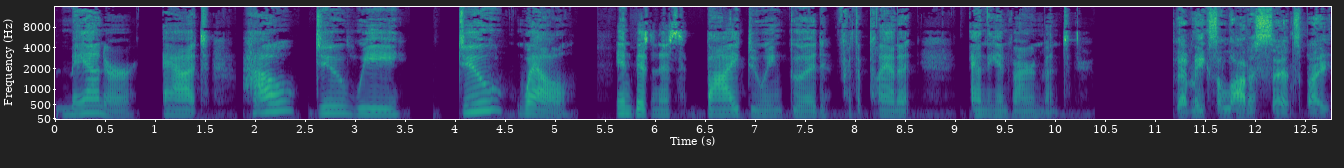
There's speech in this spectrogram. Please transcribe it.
manner at how do we do well in business by doing good for the planet and the environment. That makes a lot of sense. By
